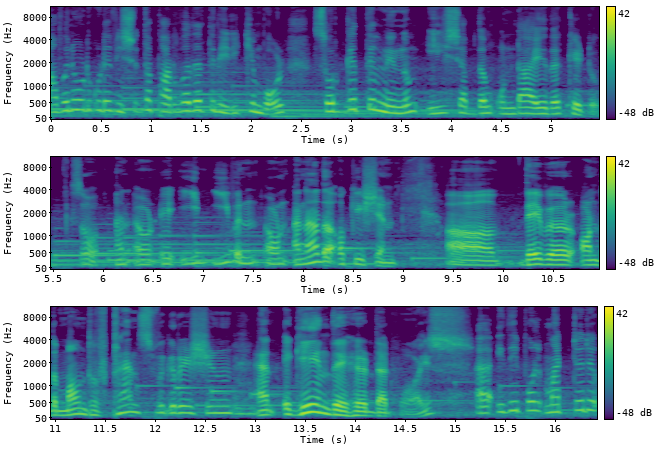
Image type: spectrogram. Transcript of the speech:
അവനോടുകൂടെ വിശുദ്ധ പർവതത്തിൽ ഇരിക്കുമ്പോൾ സ്വർഗത്തിൽ നിന്നും ഈ ശബ്ദം ഉണ്ടായത് കേട്ടു. So even on another occasion ഇതിപ്പോൾ മറ്റൊരു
